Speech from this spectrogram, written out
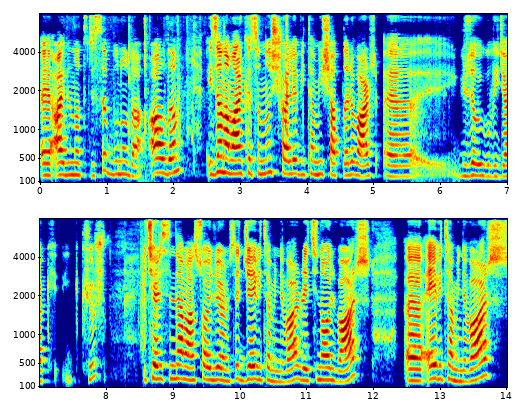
e, aydınlatıcısı. Bunu da aldım. Izana markasının şöyle vitamin şatları var. E, yüze uygulayacak kür. İçerisinde hemen söylüyorum size C vitamini var, retinol var. E vitamini var.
